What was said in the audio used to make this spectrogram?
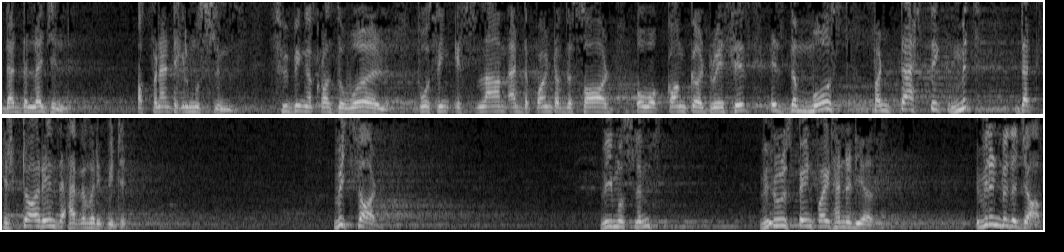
that the legend of fanatical Muslims sweeping across the world, forcing Islam at the point of the sword over conquered races, is the most fantastic myth that historians have ever repeated. Which sword? We Muslims, we ruled Spain for 800 years. We didn't do the job.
